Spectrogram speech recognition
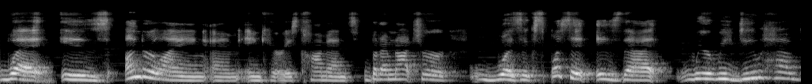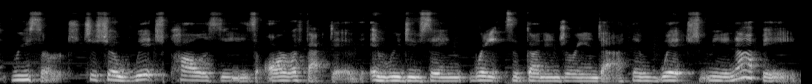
what is underlying um, in Kerri's comments, but I'm not sure was explicit, is that where we do have research to show which policies are effective in reducing rates of gun injury and death and which may not be,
